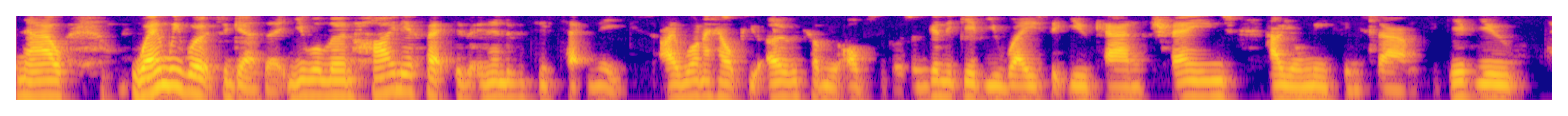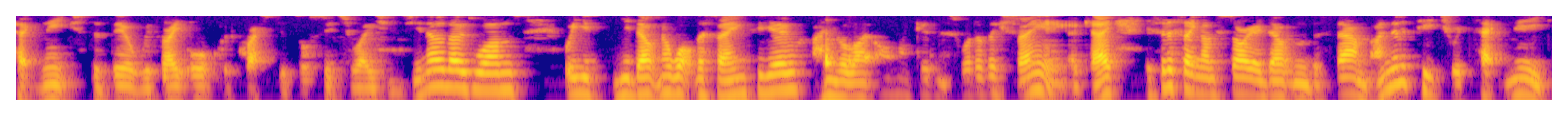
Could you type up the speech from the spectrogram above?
Now, when we work together, you will learn highly effective and innovative techniques. I want to help you overcome your obstacles. I'm going to give you ways that you can change how your meetings sound, give you techniques to deal with very awkward questions or situations. You know those ones where you, you don't know what they're saying to you and you're like, oh my goodness, what are they saying? Okay. Instead of saying, I'm sorry, I don't understand, I'm going to teach you a technique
